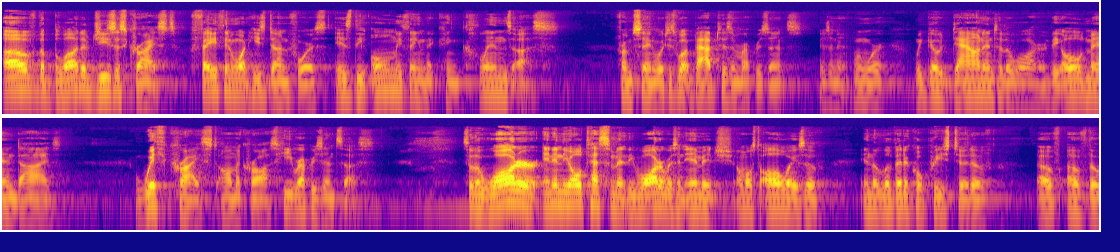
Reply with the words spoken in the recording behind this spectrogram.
of the blood of Jesus Christ, faith in what he's done for us, is the only thing that can cleanse us from sin, which is what baptism represents, isn't it? When we're, we go down into the water, the old man dies with Christ on the cross. He represents us. So the water, and in the Old Testament, the water was an image almost always of, in the Levitical priesthood, of, of, of the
